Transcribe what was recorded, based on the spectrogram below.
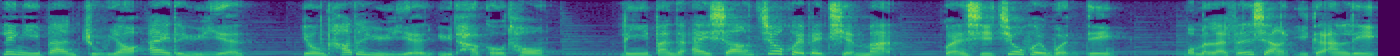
另一半主要爱的语言，用他的语言与他沟通，另一半的爱箱就会被填满，关系就会稳定。我们来分享一个案例：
